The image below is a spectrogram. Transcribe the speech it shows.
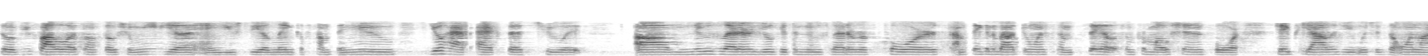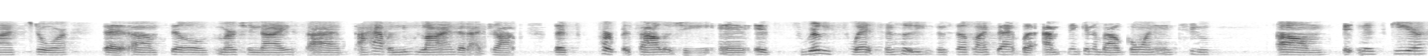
So if you follow us on social media and you see a link of something new, you'll have access to it. Um, newsletter, you'll get the newsletter, of course. I'm thinking about doing some sales, some promotion for JPology, which is the online store that um, sells merchandise. I I have a new line that I dropped that's Purposeology, and it's really sweats and hoodies and stuff like that. But I'm thinking about going into um, fitness gear,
